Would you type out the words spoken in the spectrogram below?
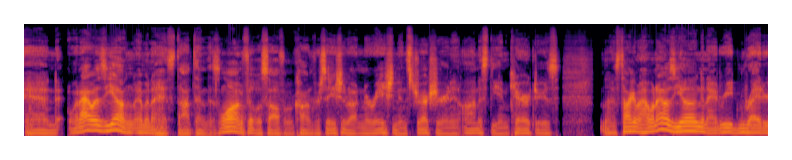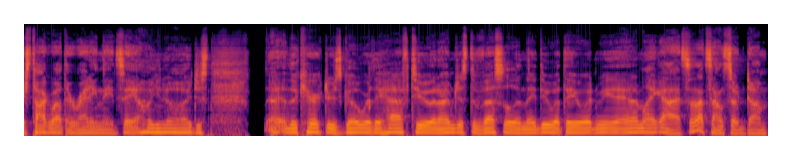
And when I was young, I mean, I had stopped in this long philosophical conversation about narration and structure and honesty and characters. And I was talking about how when I was young and I'd read writers talk about their writing, they'd say, "Oh, you know, I just uh, the characters go where they have to, and I'm just a vessel, and they do what they would me." And I'm like, "Ah, oh, that sounds so dumb."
